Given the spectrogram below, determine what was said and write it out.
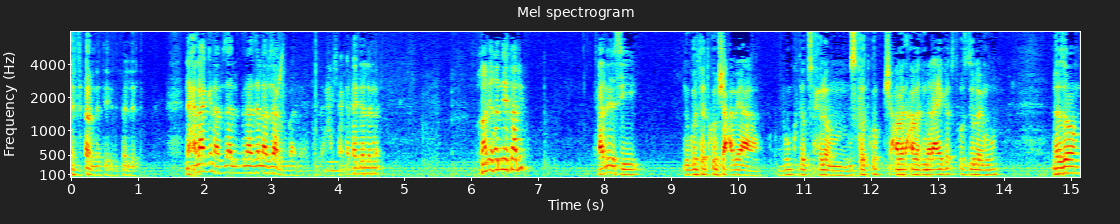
ኤርትራውነት እየ ዝፈልጥ ንሕና ግን ኣብዛ ልብና ዘላ ኣብዛ ግንባር ሓሻቀት ኣይደለና ካልእ ከኒየካ ድዩ ካልእ ሲ ንጎተትኩም ሻዕብያ ቡንኩ ተብፅሕሎም ምስከትኩም ሽ ዓመት ዓመት መርኣይ ገፅ ትወስድሎ ይምኹም ነዞም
